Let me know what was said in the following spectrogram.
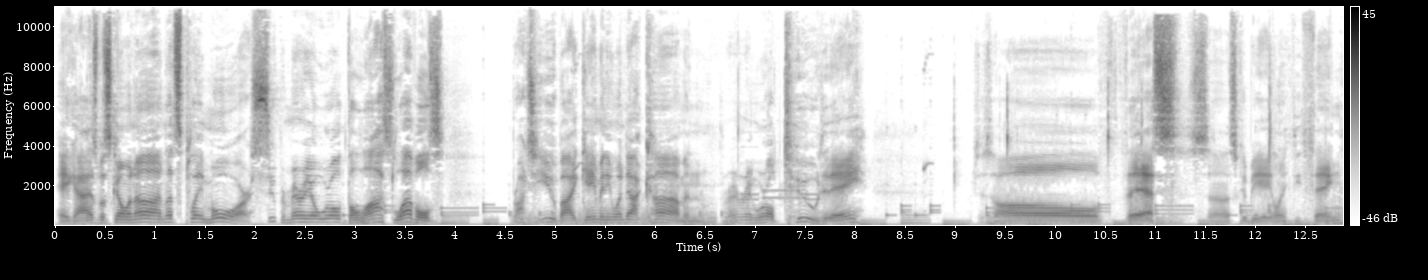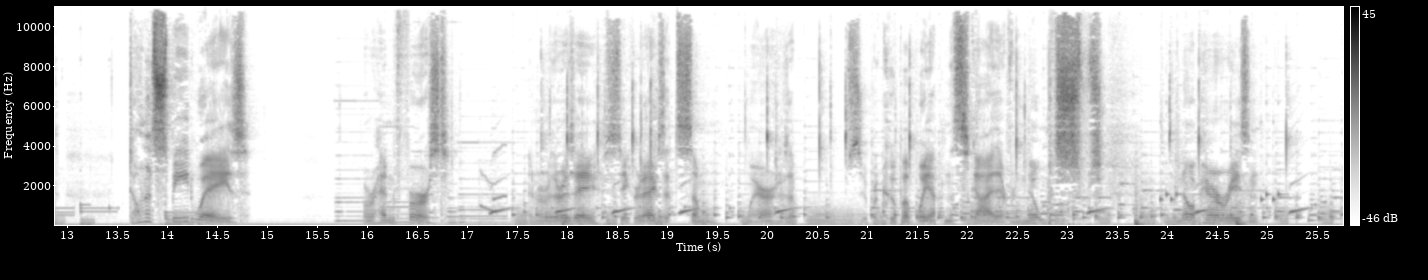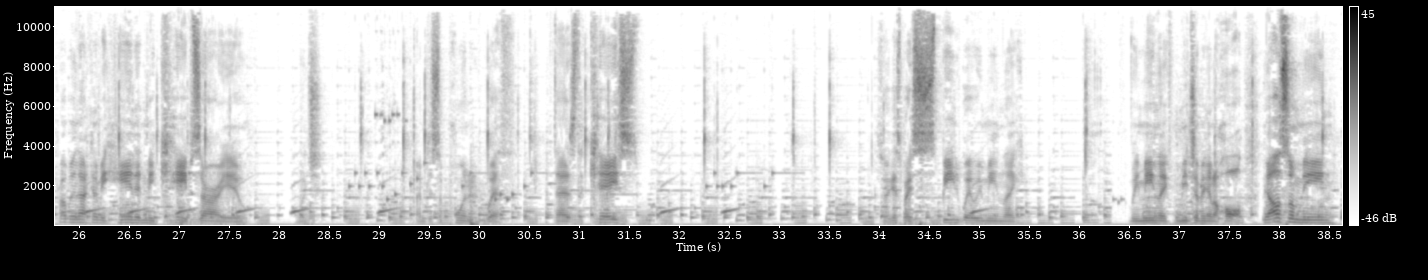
Hey guys, what's going on? Let's play more Super Mario World The Lost Levels. Brought to you by GameAnyone.com and Rendering World 2 today. Which is all this. So this could be a lengthy thing. Donut Speedways. Where we're heading first. And remember, there is a secret exit somewhere. There's a Super Koopa way up in the sky there for no, for no apparent reason. Probably not going to be handing me capes, are you? Which disappointed with. If that is the case... So I guess by speedway we mean like... We mean like me jumping in a hole. We also mean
